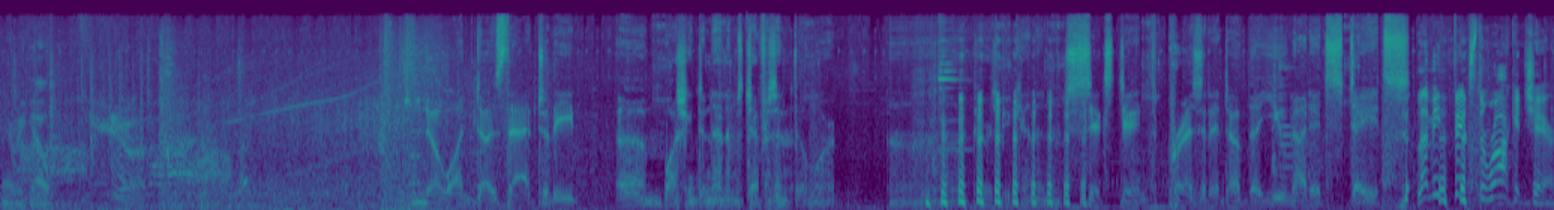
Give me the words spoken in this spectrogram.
There we go. No one does that to the um, Washington Adams Jefferson Fillmore. Pierce Buchanan, 16th President of the United States. Let me fix the rocket chair.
